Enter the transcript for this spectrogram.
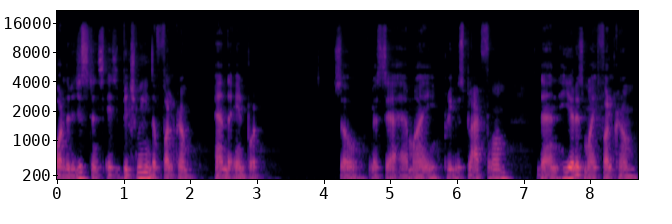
or the resistance is between the fulcrum and the input. So let's say I have my previous platform, then here is my fulcrum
